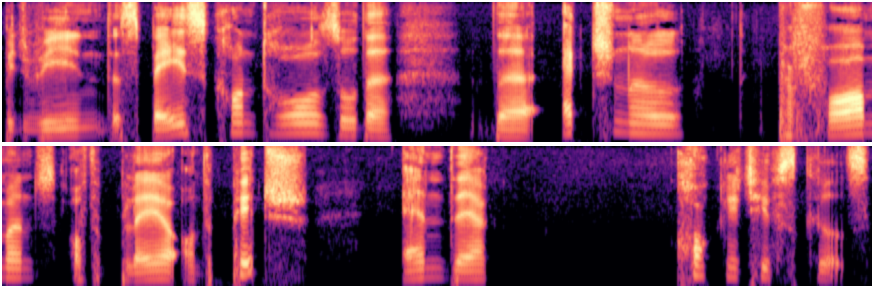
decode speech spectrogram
between the space control, so the the actional performance of the player on the pitch, and their cognitive skills.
